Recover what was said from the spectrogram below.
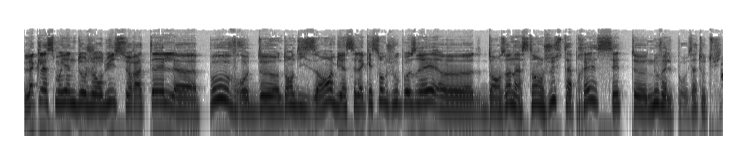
La classe moyenne d'aujourd'hui sera-t-elle euh, pauvre dans 10 ans? Eh bien, c'est la question que je vous poserai dans un instant, juste après cette nouvelle pause. À tout de suite.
